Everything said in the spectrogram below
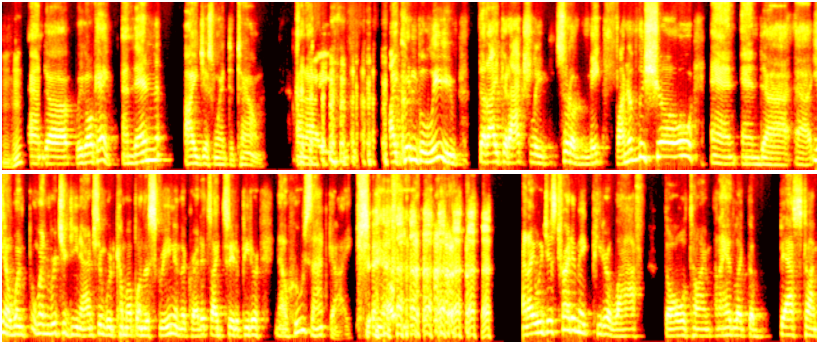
Mhm. And uh, we go, "Okay." And then I just went to town. And I, I couldn't believe that I could actually sort of make fun of the show, and and uh, uh, you know when when Richard Dean Anderson would come up on the screen in the credits, I'd say to Peter, "Now who's that guy?" And I would just try to make Peter laugh the whole time, and I had like the best time.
